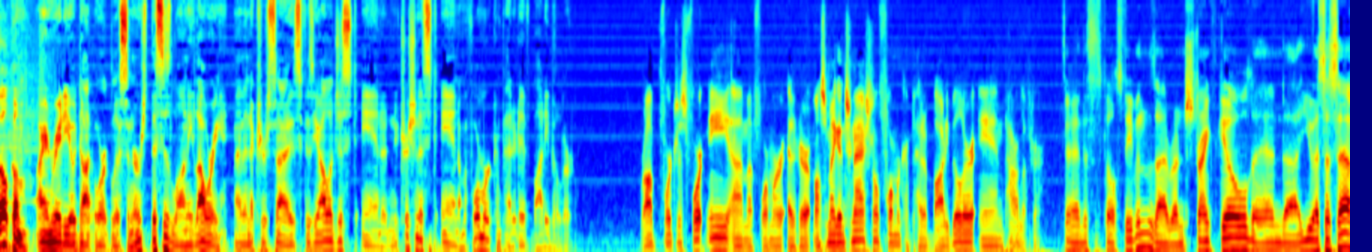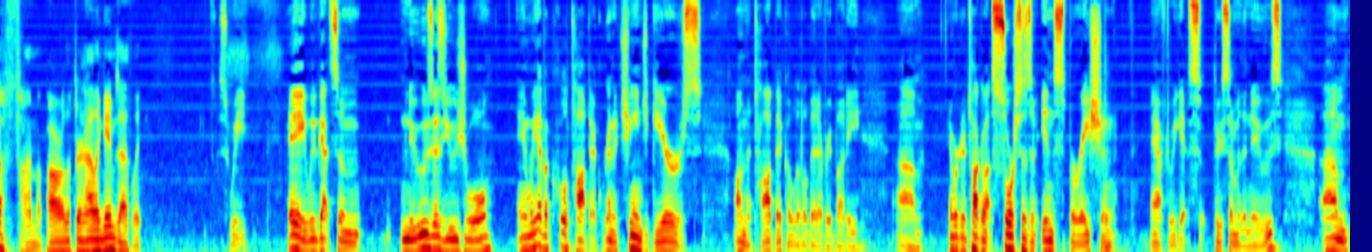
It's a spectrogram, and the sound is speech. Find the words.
Welcome, ironradio.org listeners. This is Lonnie Lowery. I'm an exercise physiologist and a nutritionist, and I'm a former competitive bodybuilder. Rob Fortress Fortney. I'm a former editor at MuscleMag International, former competitive bodybuilder and powerlifter. And this is Phil Stevens. I run Strength Guild and uh, USSF. I'm a powerlifter and Highland Games athlete. Sweet. Hey, we've got some news as usual, and we have a cool topic. We're going to change gears on the topic a little bit, everybody. Um, and we're going to talk about sources of inspiration after we get s- through some of the news. Um,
